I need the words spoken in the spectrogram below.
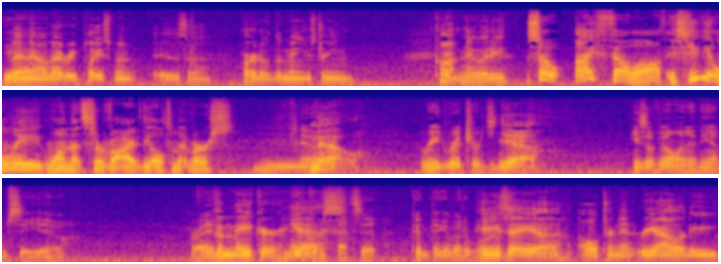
Yeah. Then now that replacement is uh, part of the mainstream continuity. So I fell off. Is he the only one that survived the Ultimate Verse? no. No. Reed Richards did. Yeah. He's a villain in the MCU. Right? The Maker. Maker, Yes. That's it. Couldn't think of what it was. He's a uh, alternate reality.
